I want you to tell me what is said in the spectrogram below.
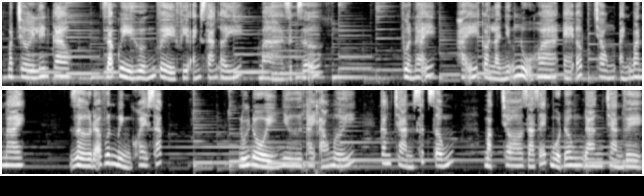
Mặt trời lên cao, dã quỳ hướng về phía ánh sáng ấy mà rực rỡ. Vừa nãy, hãy còn là những nụ hoa e ấp trong ánh ban mai, giờ đã vươn mình khoe sắc. Núi đồi như thay áo mới, căng tràn sức sống, mặc cho giá rét mùa đông đang tràn về.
